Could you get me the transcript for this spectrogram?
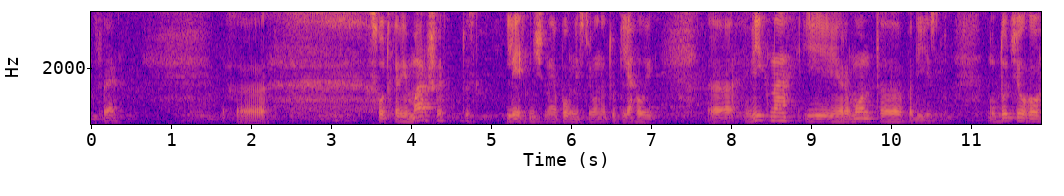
це соткові марші, тобто лісничні, повністю вони тут лягли. Е, Вікна і ремонт е, під'їзду. Ну, до цього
